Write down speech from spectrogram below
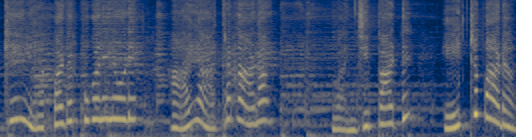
നമുക്ക് ഇലപ്പടർപ്പുകളിലൂടെ ആ യാത്ര കാണാം. വഞ്ചിപ്പാട്ട് ഏറ്റുപാടാം.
